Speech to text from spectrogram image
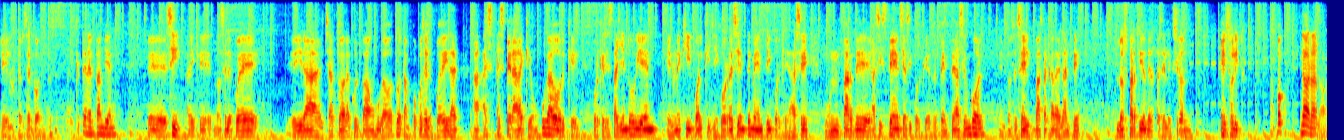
el tercer gol. Entonces hay que tener también, eh, sí, hay que, no se le puede ir a echar toda la culpa a un jugador, pero tampoco se le puede ir a, esperar a que un jugador que porque le está yendo bien en un equipo al que llegó recientemente y porque hace un par de asistencias y porque de repente hace un gol, entonces él va a sacar adelante los partidos de la selección él solito. Tampoco. No, no, no.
